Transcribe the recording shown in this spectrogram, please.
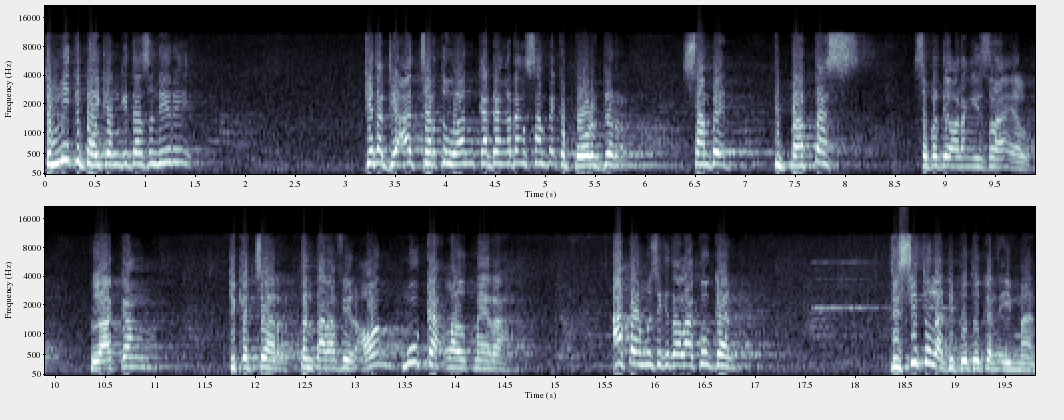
Demi kebaikan kita sendiri. Kita diajar Tuhan kadang-kadang sampai ke border, sampai di batas seperti orang Israel. Belakang dikejar tentara Fir'aun, muka laut merah. Apa yang mesti kita lakukan? Di situlah dibutuhkan iman.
